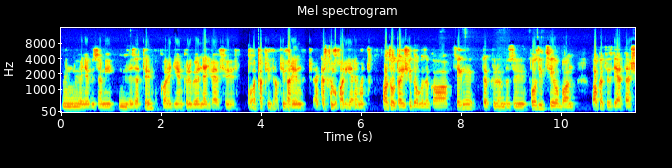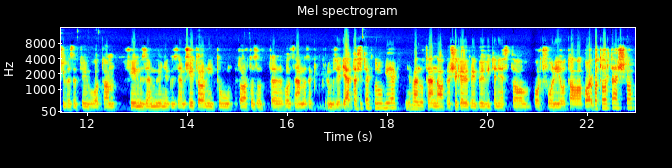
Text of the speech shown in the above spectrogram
mint műanyagüzemi művezető. Akkor egy ilyen körülbelül 40 fő volt, akivel én elkezdtem a karrieremet. Azóta is dolgozok a cégnél, több különböző pozícióban, alkatűzgyártási vezető voltam, fémüzem, műanyagüzem, zsítalanító tartozott hozzám ezek a különböző gyártási technológiák. Nyilván utána sikerült még bővíteni ezt a portfóliót a karbatartásra,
